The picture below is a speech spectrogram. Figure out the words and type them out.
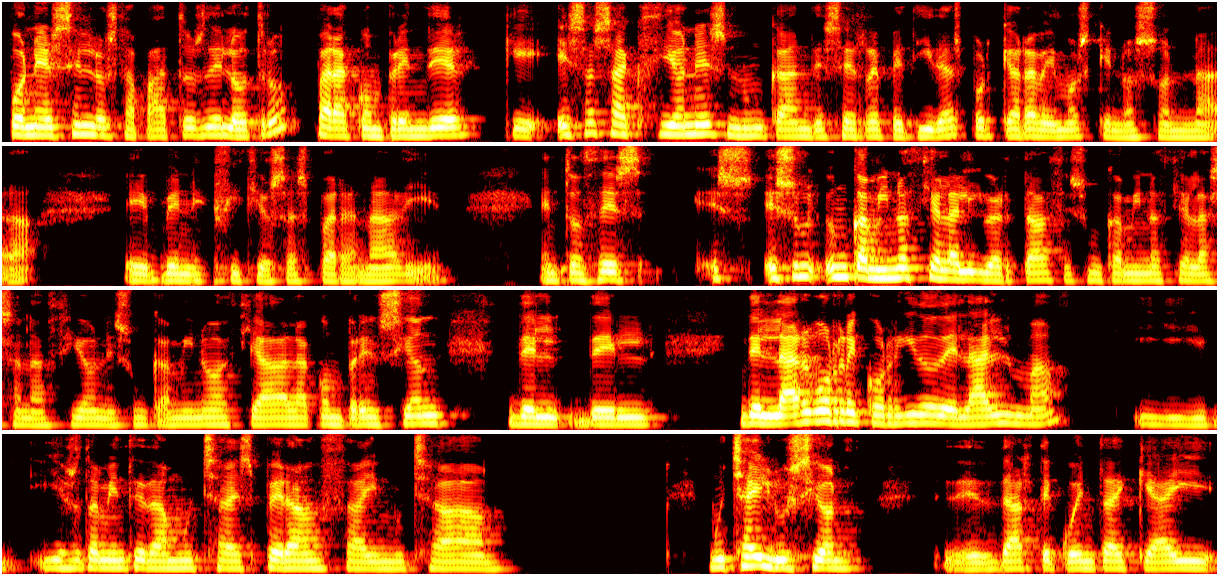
ponerse en los zapatos del otro para comprender que esas acciones nunca han de ser repetidas porque ahora vemos que no son nada eh, beneficiosas para nadie. Entonces, es, un, camino hacia la libertad, es un camino hacia la sanación, es un camino hacia la comprensión del, del, largo recorrido del alma y, eso también te da mucha esperanza y mucha, mucha ilusión de darte cuenta de que hay,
